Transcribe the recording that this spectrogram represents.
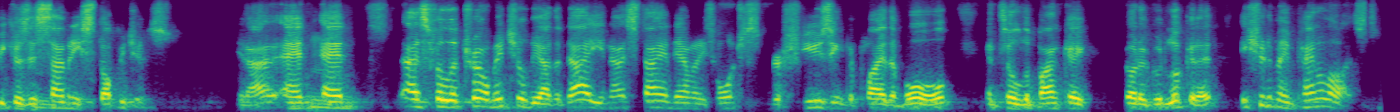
because there's so many stoppages. You know, and Mm. and as for Latrell Mitchell the other day, you know, staying down on his haunches, refusing to play the ball until the bunker got a good look at it, he should have been penalised.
